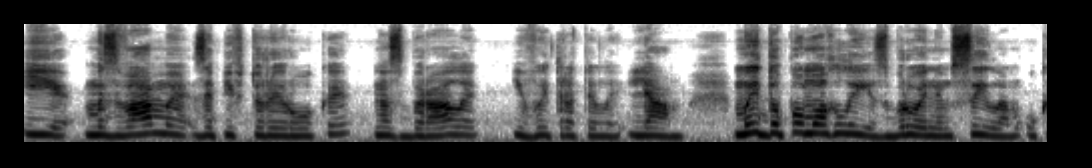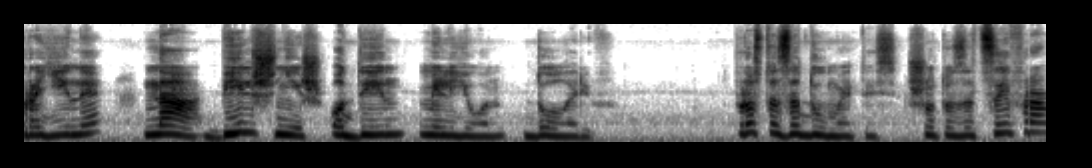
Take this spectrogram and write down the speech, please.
і ми з вами за півтори роки назбирали і витратили лям. Ми допомогли Збройним силам України на більш ніж 1 мільйон доларів. Просто задумайтесь, що то за цифра,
